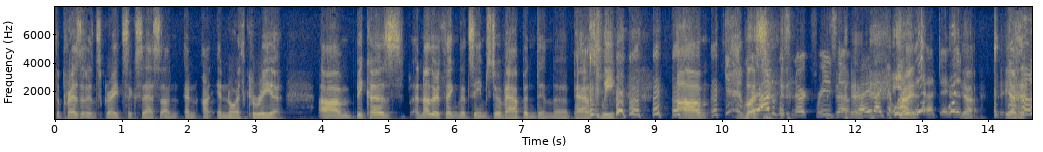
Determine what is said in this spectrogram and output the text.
the president's great success on, in, uh, in North Korea. Um, because another thing that seems to have happened in the past week um, was, we're out of the snark free zone, right? I can right. at that, David. Yeah, yeah.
